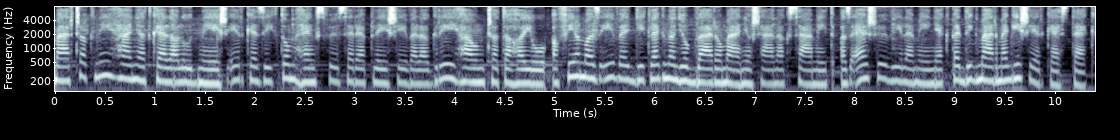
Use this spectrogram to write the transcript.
Már csak néhányat kell aludni és érkezik Tom Hanks főszereplésével a Greyhound csatahajó, a film az év egyik legnagyobb várományosának számít, az első vélemények pedig már meg is érkeztek.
